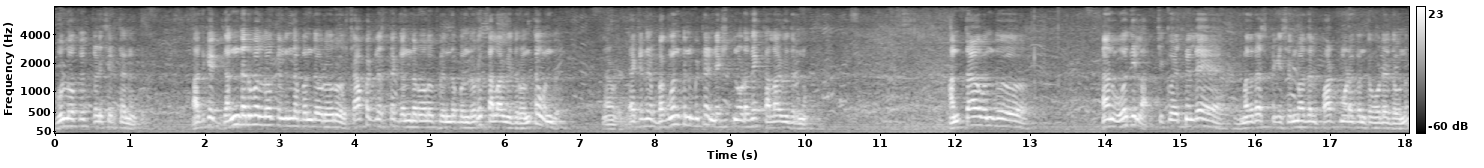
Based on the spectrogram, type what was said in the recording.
ಭೂಲೋಕಕ್ಕೆ ಕಳಿಸಿರ್ತಾನಂತೆ. ಅದಕ್ಕೆ ಗಂಧರ್ವ ಲೋಕದಿಂದ ಬಂದವರು ಶಾಪಗ್ರಸ್ತ ಗಂಧರ್ವ ಲೋಕದಿಂದ ಬಂದವರು ಕಲಾವಿದರು ಅಂತ ಒಂದು ನೋಡಿ ಯಾಕೆಂದರೆ ಭಗವಂತನ ಬಿಟ್ಟರೆ ನೆಕ್ಸ್ಟ್ ನೋಡೋದೇ ಕಲಾವಿದ್ರನ್ನ. ಅಂಥ ಒಂದು ನಾನು ಓದಿಲ್ಲ. ಚಿಕ್ಕ ವಯಸ್ಸಿನಲ್ಲೇ ಮದ್ರಾಸ್ನಾಗೆ ಸಿನಿಮಾದಲ್ಲಿ ಪಾಠ ಮಾಡೋಕ್ಕಂತ ಓಡೋದವನು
